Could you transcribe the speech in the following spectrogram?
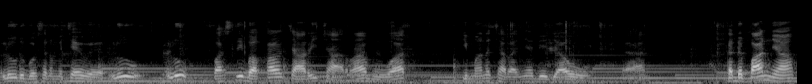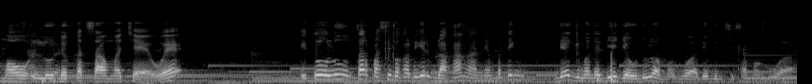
Lu udah bosen sama cewek lu lu pasti bakal cari cara buat gimana caranya dia jauh kan? Ke depannya mau lu deket sama cewek itu lu ntar pasti bakal pikir belakangan. Yang penting dia gimana dia jauh dulu sama gua dia benci sama gua.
